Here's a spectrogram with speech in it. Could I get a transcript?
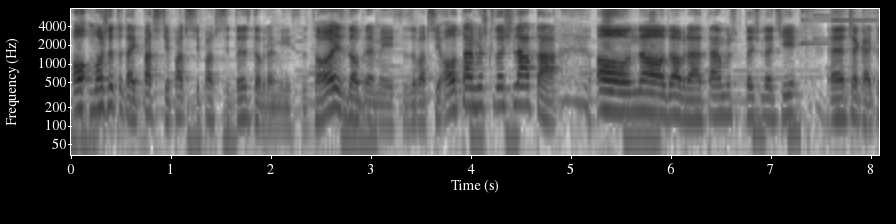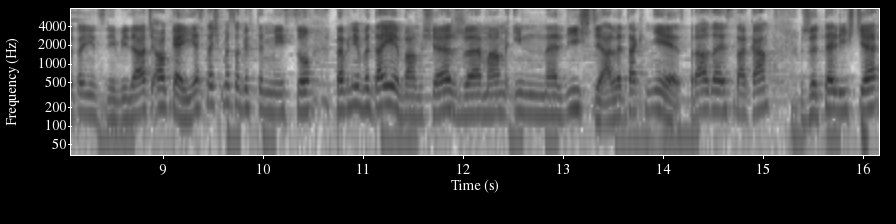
O, może tutaj, patrzcie, patrzcie, patrzcie, to jest dobre miejsce, to jest dobre miejsce, zobaczcie, o, tam już ktoś lata. O, no, dobra, tam już ktoś leci. E, Czekaj, tutaj nic nie widać, okej, jesteśmy sobie w tym miejscu. Pewnie wydaje wam się, że mam inne liście, ale tak nie jest Prawda jest taka, że te liście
